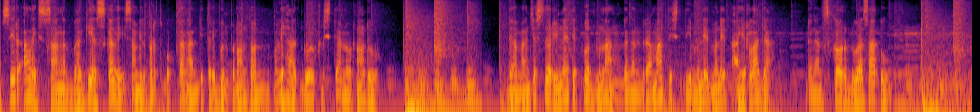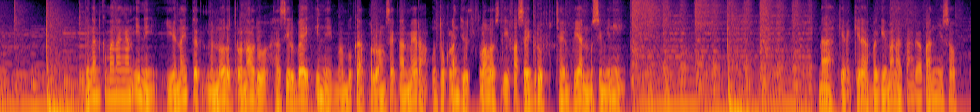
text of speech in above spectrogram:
Sir Alex sangat bahagia sekali sambil bertepuk tangan di tribun penonton melihat gol Cristiano Ronaldo. Dan Manchester United pun menang dengan dramatis di menit-menit akhir laga dengan skor 2-1. Dengan kemenangan ini, United menurut Ronaldo hasil baik ini membuka peluang setan merah untuk lanjut lolos di fase grup champion musim ini. Nah, kira-kira bagaimana tanggapannya sob?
